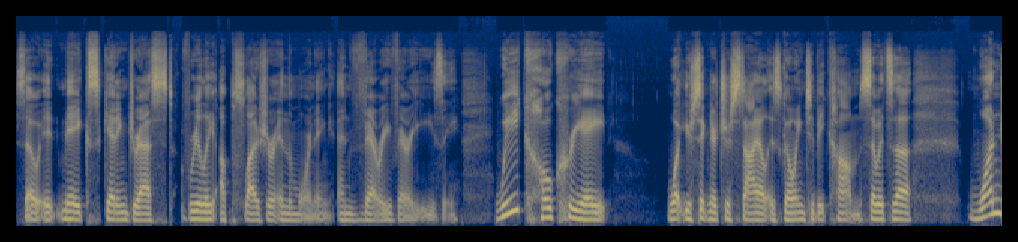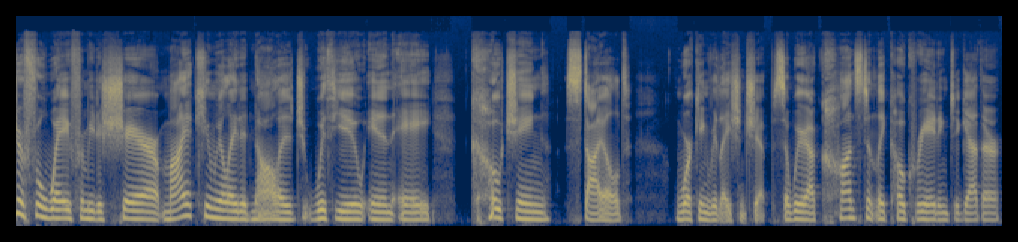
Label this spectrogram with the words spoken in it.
So it makes getting dressed really a pleasure in the morning and very, very easy. We co create what your signature style is going to become. So it's a wonderful way for me to share my accumulated knowledge with you in a coaching styled working relationship. So we are constantly co creating together.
